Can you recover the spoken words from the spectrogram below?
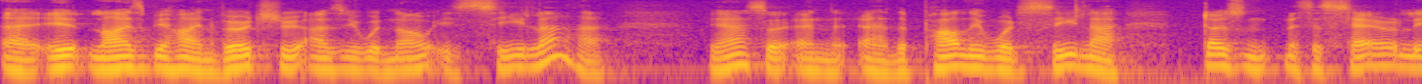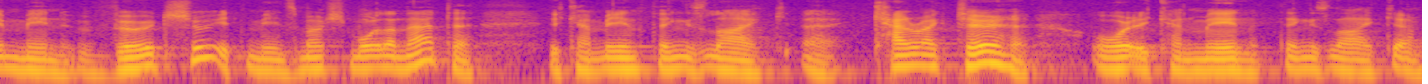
uh, it lies behind virtue, as you would know, is sila. Yeah, so and uh, the Pali word sila doesn't necessarily mean virtue. It means much more than that. it can mean things like uh, character, or it can mean things like um,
